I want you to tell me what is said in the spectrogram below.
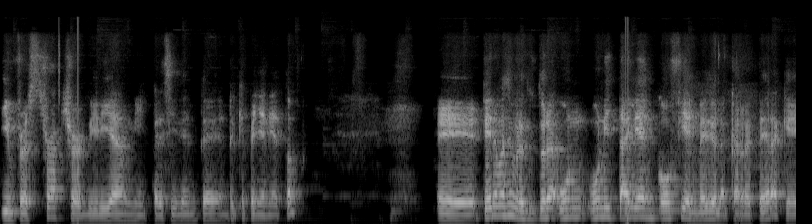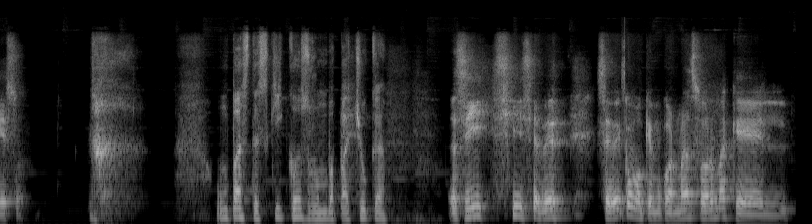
infrastructure, diría mi presidente Enrique Peña Nieto, eh, tiene más infraestructura un, un Italian Coffee en medio de la carretera que eso. un pastesquicos rumbo a Pachuca. Sí, sí, se ve, se ve como que con más forma que el,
